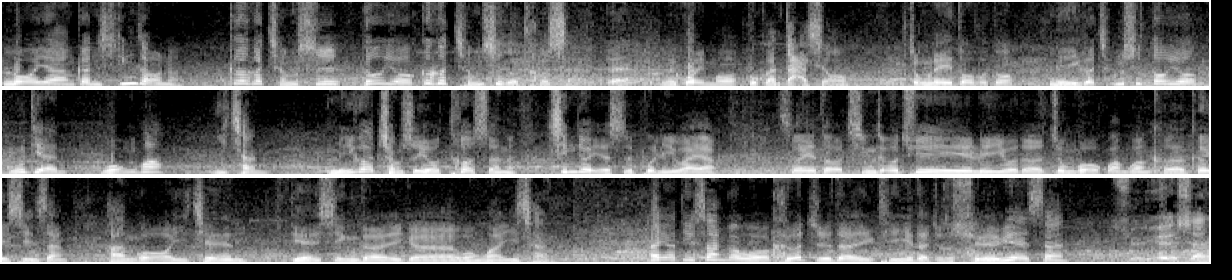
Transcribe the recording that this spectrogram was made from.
洛阳跟青岛呢，各个城市都有各个城市的特色。对，规模不管大小，种类多不多，每一个城市都有古典文化遗产，每一个城市有特色呢。青州也是不例外啊。所以到青州去旅游的中国观光客可以欣赏韩国以前典型的一个文化遗产。还有第三个我可值得提议的就是雪岳山。雪岳山，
